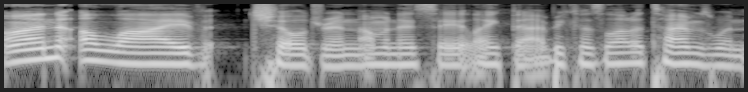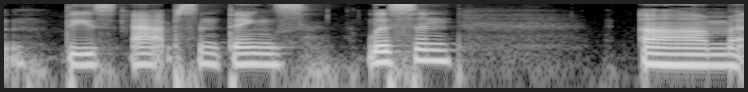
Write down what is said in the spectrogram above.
unalive children. I'm going to say it like that because a lot of times when these apps and things listen, um,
